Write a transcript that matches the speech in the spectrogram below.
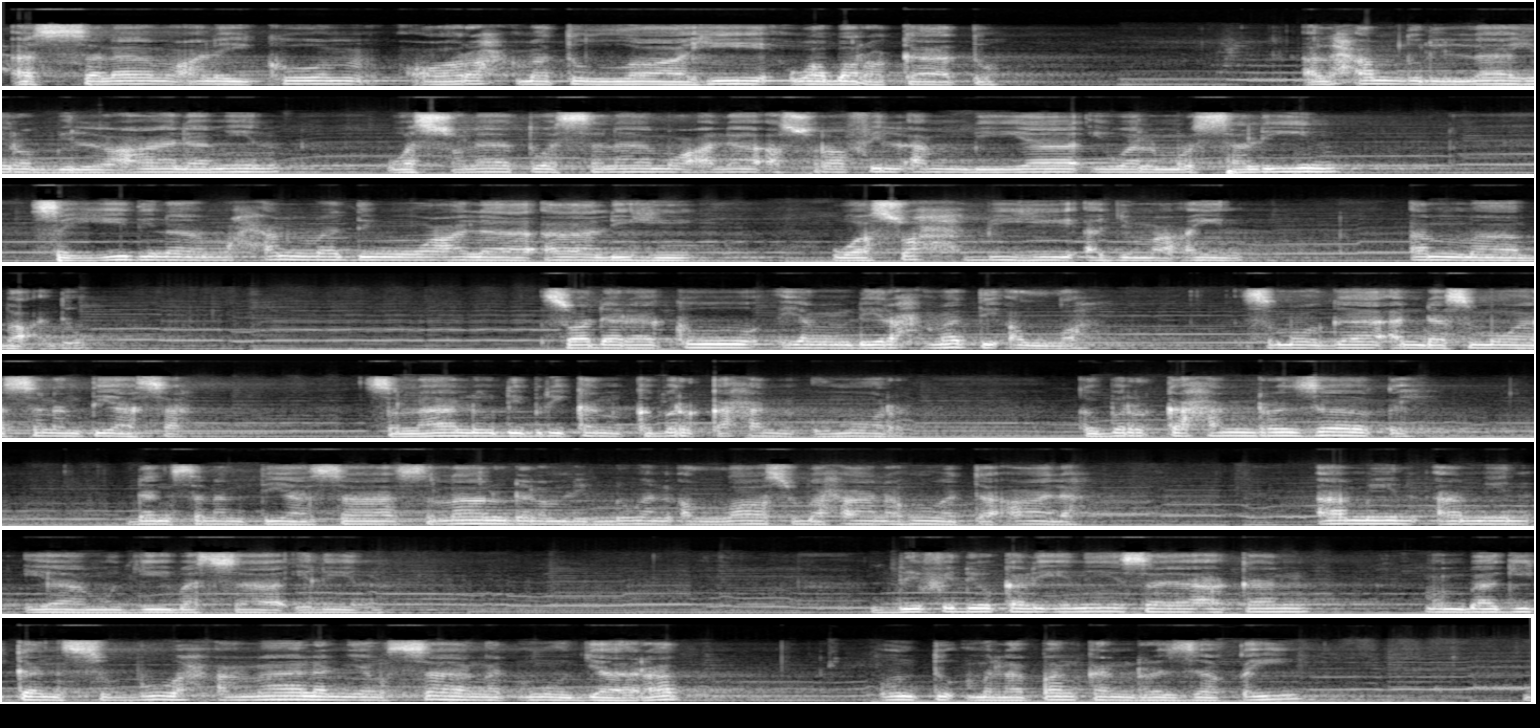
السلام عليكم ورحمة الله وبركاته. الحمد لله رب العالمين والصلاة والسلام على أشرف الأنبياء والمرسلين سيدنا محمد وعلى آله وصحبه أجمعين. أما بعد Saudaraku yang dirahmati Allah, Semoga Anda semua senantiasa selalu diberikan keberkahan umur, keberkahan rezeki, dan senantiasa selalu dalam lindungan Allah Subhanahu wa taala. Amin amin ya mujibas sailin. Di video kali ini saya akan membagikan sebuah amalan yang sangat mujarab untuk melapangkan rezeki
